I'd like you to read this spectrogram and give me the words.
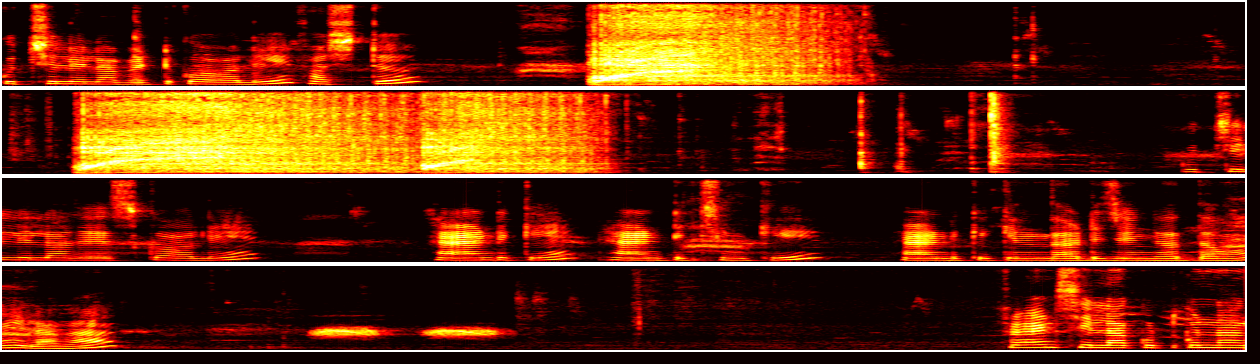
కుచ్చిళ్ళు ఇలా పెట్టుకోవాలి ఫస్ట్. కుచ్చిళ్ళు ఇలా చేసుకోవాలి. హ్యాండ్కి హ్యాండ్ టిచ్చింగ్కి హ్యాండ్కి కింద డిజైన్ చేద్దాము ఇలాగా. ఫ్రెండ్స్ ఇలా కుట్టుకున్నాం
